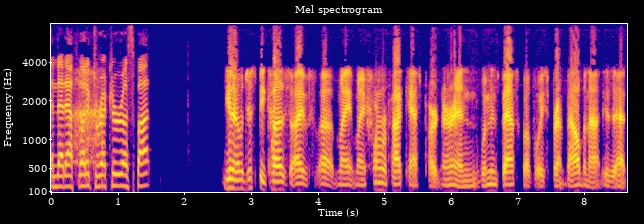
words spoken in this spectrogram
in that athletic director uh, spot? You know, just because I've uh, my my former podcast partner and women's basketball voice Brent Balbinot is at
